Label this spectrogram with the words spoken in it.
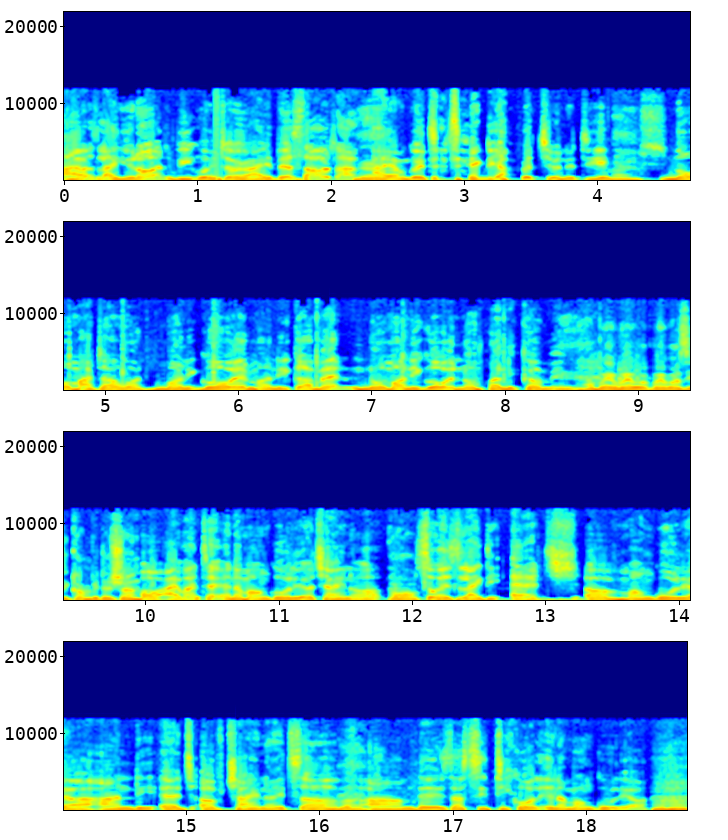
I was like, you know what, we're going to ride this out, and Yeah. I am going to take the opportunity, Nice. no matter what. Money going, money coming, no hmm. money going, no money coming. Yeah. Where, where, where was the competition? Oh, I went to Inner Mongolia, China. Oh, okay, so it's okay. like the edge of Mongolia and the edge of China itself. Right. Um, there's a city called Inner Mongolia, mm-hmm.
